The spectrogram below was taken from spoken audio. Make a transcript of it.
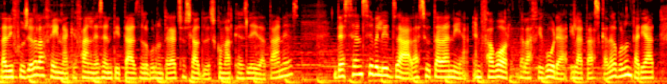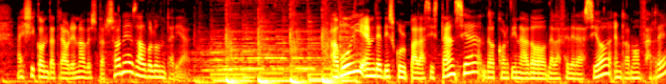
la difusió de la feina que fan les entitats del voluntariat social de les comarques lleidatanes, de sensibilitzar la ciutadania en favor de la figura i la tasca del voluntariat, així com d'atraure noves persones al voluntariat. Avui hem de disculpar l'assistència del coordinador de la federació, en Ramon Ferrer,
